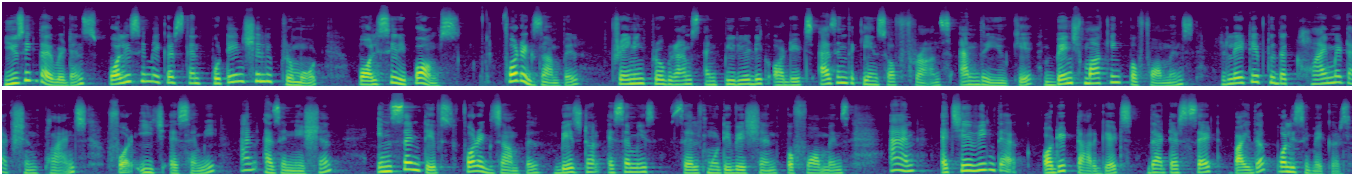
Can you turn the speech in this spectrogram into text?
Using the evidence, policymakers can potentially promote policy reforms. For example, training programs and periodic audits as in the case of France and the UK, benchmarking performance relative to the climate action plans for each SME and as a nation, incentives for example based on SME's self-motivation, performance and achieving the audit targets that are set by the policymakers.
